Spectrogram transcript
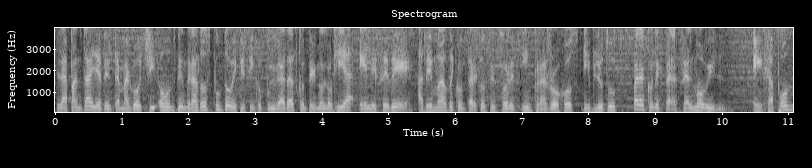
La pantalla del Tamagotchi ON tendrá 2.25 pulgadas con tecnología LCD, además de contar con sensores infrarrojos y Bluetooth para conectarse al móvil. En Japón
